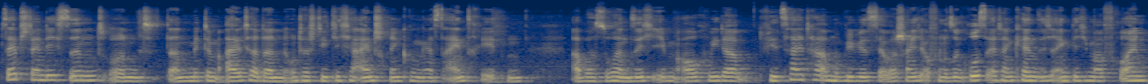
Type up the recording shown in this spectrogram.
selbstständig sind und dann mit dem Alter dann unterschiedliche Einschränkungen erst eintreten. Aber so an sich eben auch wieder viel Zeit haben und wie wir es ja wahrscheinlich auch von unseren Großeltern kennen, sich eigentlich immer freuen,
